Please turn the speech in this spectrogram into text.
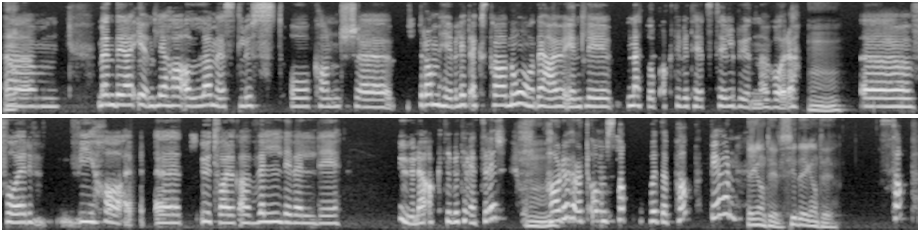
Ja. Um, men det jeg egentlig har aller mest lyst å kanskje framheve litt ekstra nå, det er jo egentlig nettopp aktivitetstilbudene våre. Mm. Uh, for vi har et utvalg av veldig, veldig kule aktiviteter. Mm. Har du hørt om SAP with a pop, Bjørn? En gang til. Si det en gang til. SAP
